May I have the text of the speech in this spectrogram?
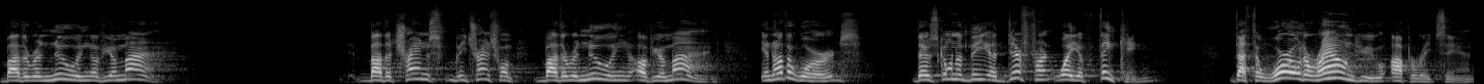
by the renewing of your mind by the trans, be transformed by the renewing of your mind. In other words, there's going to be a different way of thinking that the world around you operates in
